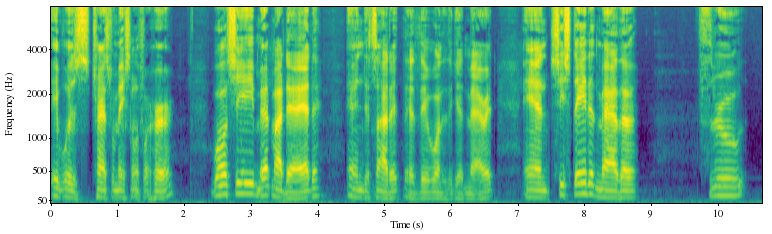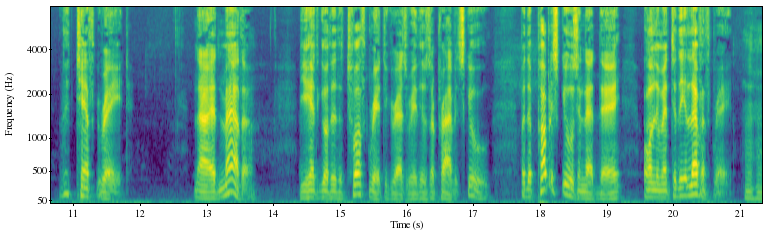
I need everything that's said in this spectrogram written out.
It was transformational for her. Well, she met my dad and decided that they wanted to get married, and she stayed at Mather through the 10th grade. Now, at Mather, you had to go to the 12th grade to graduate. It was a private school. But the public schools in that day only went to the 11th grade. Mm-hmm.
